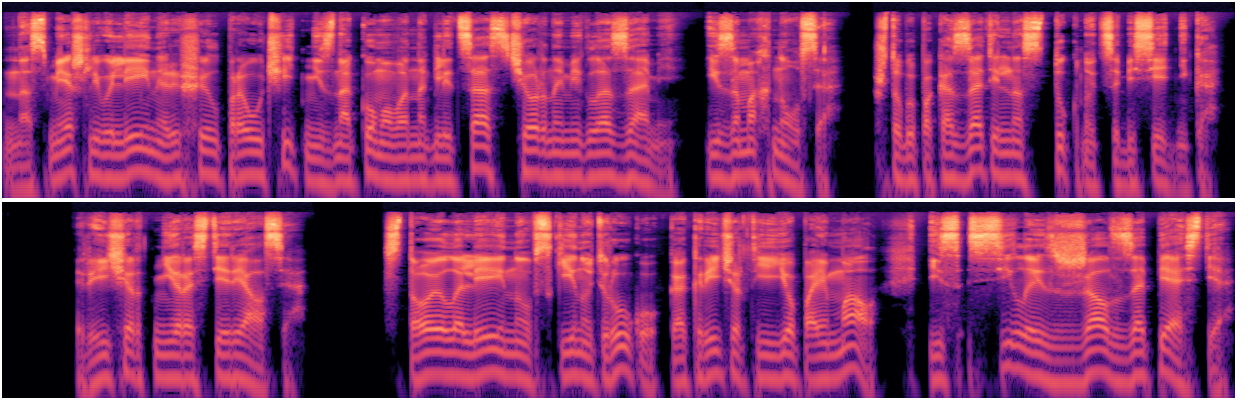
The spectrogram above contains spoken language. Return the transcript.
Насмешливый Лейн решил проучить незнакомого наглеца с черными глазами и замахнулся, чтобы показательно стукнуть собеседника. Ричард не растерялся. Стоило Лейну вскинуть руку, как Ричард ее поймал и с силой сжал запястье,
